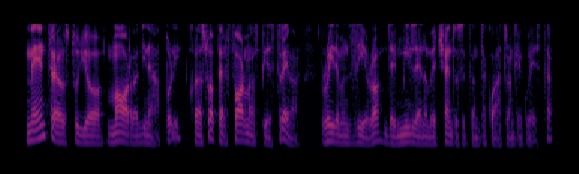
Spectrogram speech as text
Mentre allo studio Morra di Napoli, con la sua performance più estrema, Rhythm Zero del 1974, anche questa,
